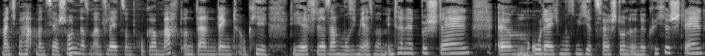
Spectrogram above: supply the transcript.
manchmal hat man es ja schon, dass man vielleicht so ein Programm macht und dann denkt, okay, die Hälfte der Sachen muss ich mir erstmal im Internet bestellen ähm, mhm. oder ich muss mich jetzt zwei Stunden in der Küche stellen.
